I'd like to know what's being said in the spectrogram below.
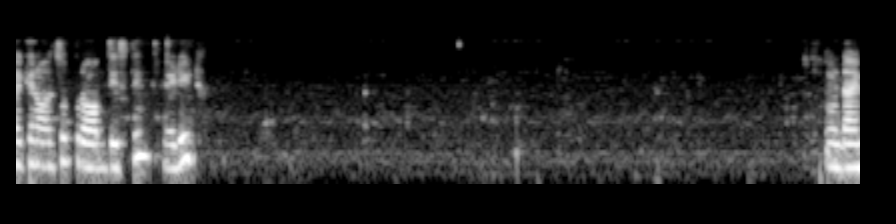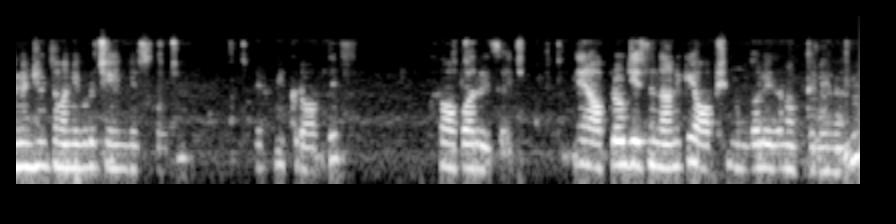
I can also crop this thing edit dimensions అవన్నీ కూడా చేంజ్ చేసుకోవచ్చు. Let me crop this crop or research నేను అప్లోడ్ చేసిన దానికి ఆప్షన్ ఉందో లేదో నాకు తెలియదు అని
